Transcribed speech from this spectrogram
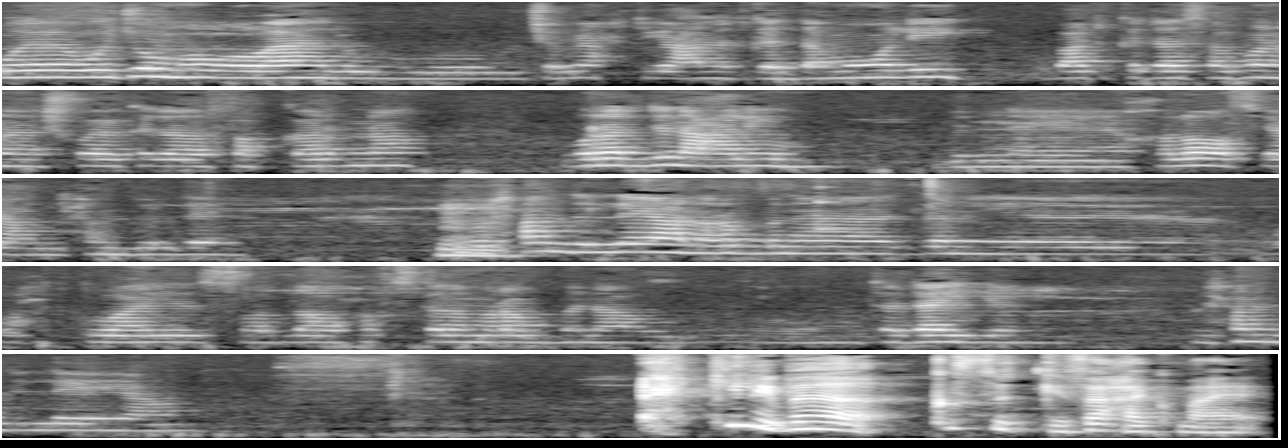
و- وجم هو وأهله وجماعته يعني تقدموا لي. وبعد كده سابونا شوية كده فكرنا وردنا عليهم بإن خلاص يعني الحمد لله. والحمد لله يعني ربنا اداني آه، واحد كويس والله وحفظ كلام ربنا ومتدين. الحمد لله يعني. احكي لي بقى قصة كفاحك معاه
